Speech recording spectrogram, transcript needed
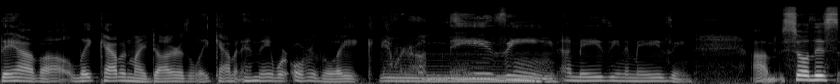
they have a lake cabin. My daughter has a lake cabin, and they were over the lake. They were amazing, amazing, amazing. Um, so this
